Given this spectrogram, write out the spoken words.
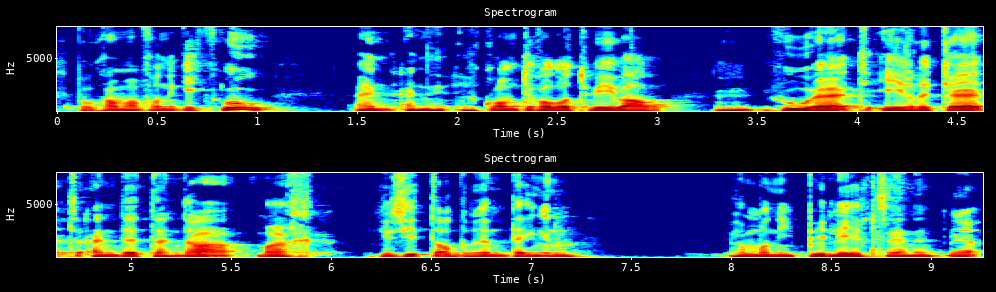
Het programma vond ik goed. En, en je kwam er alle twee wel Mhm. goed uit, eerlijk uit en dit en dat. Maar je ziet dat er in dingen gemanipuleerd zijn. Hè. Ja.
